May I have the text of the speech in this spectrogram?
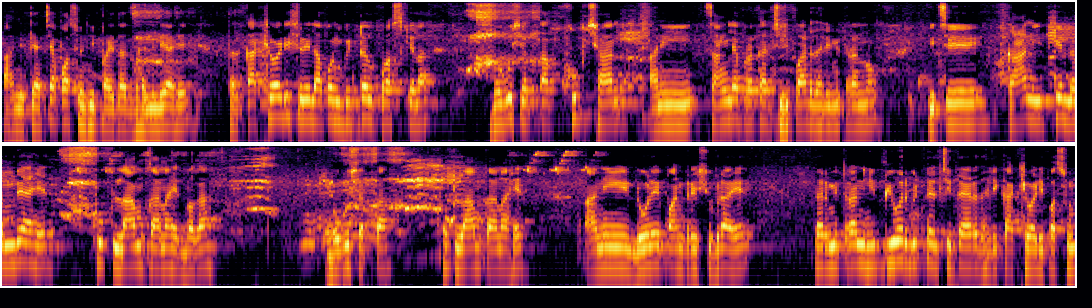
आणि त्याच्यापासून ही पैदास झालेली आहे. तर काठेवाडी शिळेला आपण बिट्टल क्रॉस केला. बघू शकता खूप छान आणि चांगल्या प्रकारची ही पाठ झाली मित्रांनो. हिचे कान इतके लंबे आहेत खूप लांब कान आहेत बघा. बघू शकता खूप लांब कान आहेत. आणि डोळे पांढरे शुभ्र आहेत. तर मित्रांनो ही प्युअर बिट्टलची तयार झाली काठेवाडीपासून.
